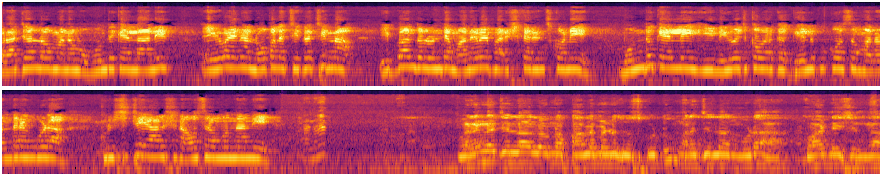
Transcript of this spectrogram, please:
ప్రజల్లో మనం ముందుకెళ్ళాలి. ఏవైనా లోపల చిన్న చిన్న ఇబ్బందులు ఉంటే మనమే పరిష్కరించుకొని ముందుకెళ్ళి ఈ నియోజకవర్గ గెలుపు కోసం మనందరం కూడా కృషి చేయాల్సిన అవసరం ఉందని వరంగల్ జిల్లాలో ఉన్న పార్లమెంట్ చూసుకుంటూ మన జిల్లాను కూడా కోఆర్డినేషన్గా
